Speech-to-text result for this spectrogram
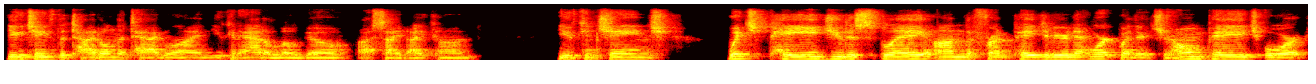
you can change the title and the tagline. You can add a logo, a site icon. You can change which page you display on the front page of your network, whether it's your home page or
